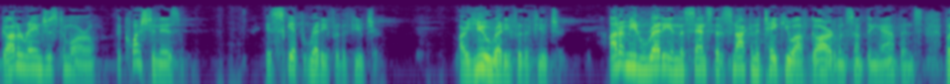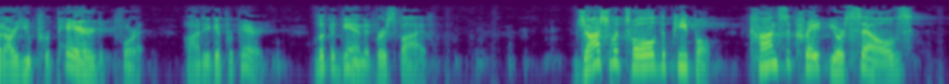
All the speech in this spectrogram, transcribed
God arranges tomorrow. The question is, is Skip ready for the future? Are you ready for the future? I don't mean ready in the sense that it's not going to take you off guard when something happens, but are you prepared for it? Well, how do you get prepared? Look again at verse 5. Joshua told the people, consecrate yourselves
